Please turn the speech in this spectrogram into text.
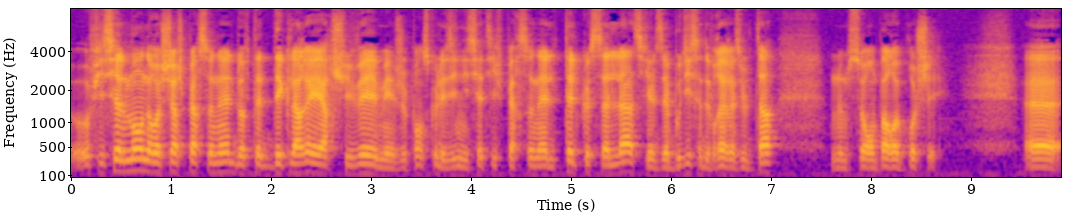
Officiellement, nos recherches personnelles doivent être déclarées et archivées, mais je pense que les initiatives personnelles telles que celle-là, si elles aboutissent à de vrais résultats, ne me seront pas reprochées. Euh,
